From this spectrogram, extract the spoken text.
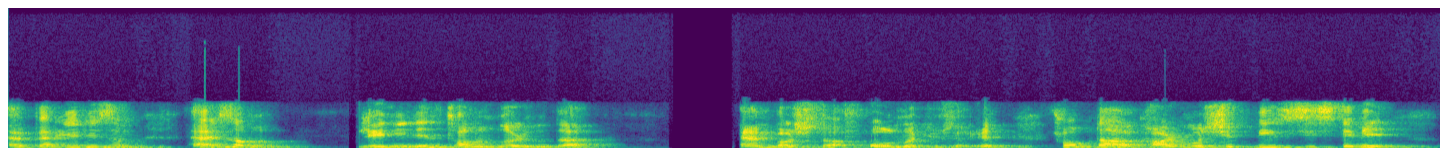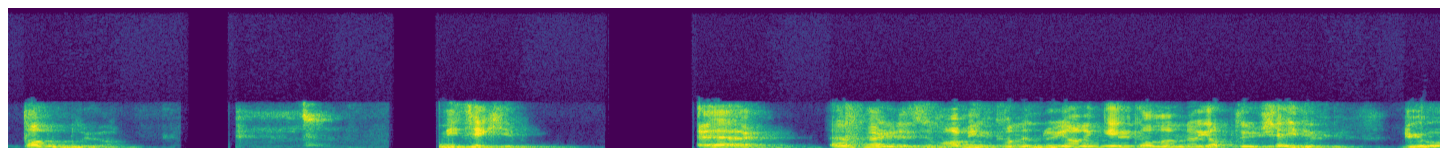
Emperyalizm her zaman Lenin'in tanımlarında en başta olmak üzere çok daha karmaşık bir sistemi tanımlıyor. Nitekim eğer emperyalizm Amerika'nın dünyanın geri kalanına yaptığı şeydir diyor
